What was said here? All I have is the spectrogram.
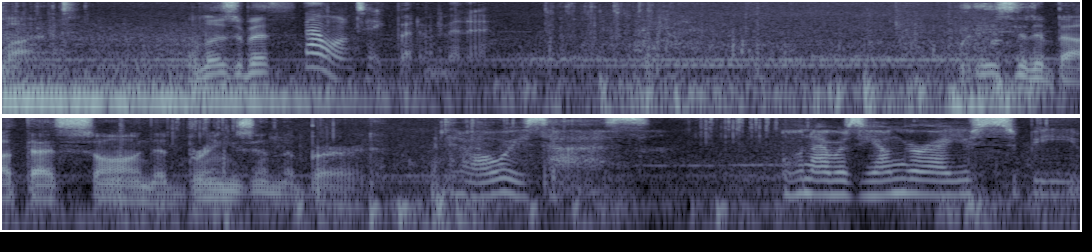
Locked. Elizabeth, That won't take but a minute. what is it about that song that brings in the bird? It always has. When I was younger, I used to be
